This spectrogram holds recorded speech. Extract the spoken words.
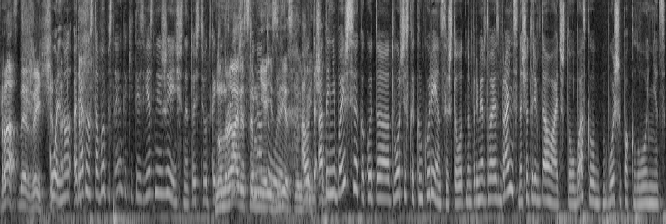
разная женщина. Оль, но рядом с тобой постоянно какие-то известные женщины. То есть вот какие Ну, нравятся мне натуры. известные а женщины. Вот, а ты не боишься какой-то творческой конкуренции, что вот, например, твоя избранница начнет ревновать, что у Баскова больше поклонниц,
